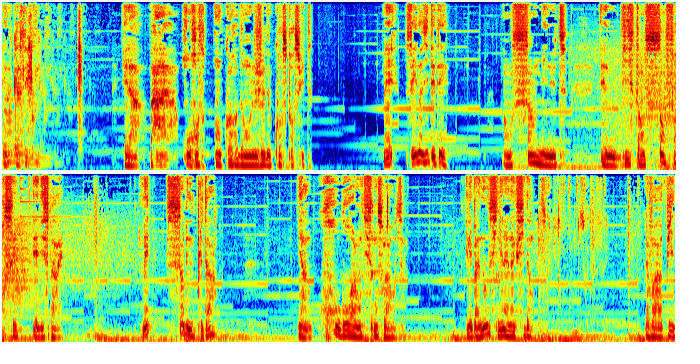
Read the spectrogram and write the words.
Et nous casse les couilles. Et là, bah, on rentre encore dans le jeu de course-poursuite. Mais c'est une Audi TT. En cinq minutes, elle nous distance sans forcer et disparaît. Mais cinq minutes plus tard, il y a un gros gros ralentissement sur la route. Et les panneaux signalent un accident. La voie rapide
